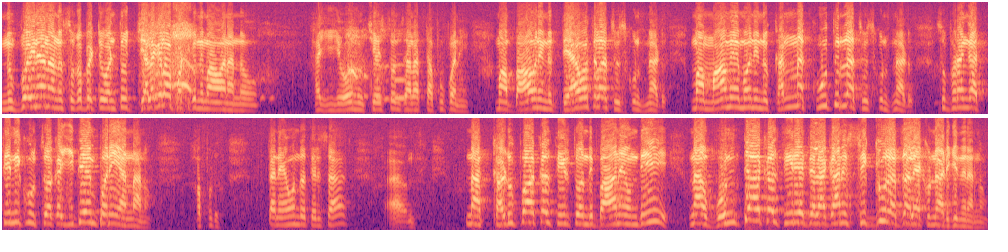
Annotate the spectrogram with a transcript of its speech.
నువ్వైనా నన్ను సుఖపెట్టు అంటూ జలగలా పట్టుకుంది మావ నన్ను. అయ్యో నువ్వు చేస్తుంది చాలా తప్పు పని. మా బావ నిన్ను దేవతలా చూసుకుంటున్నాడు. మా మామేమో నిన్ను కన్న కూతురులా చూసుకుంటున్నాడు. శుభ్రంగా తిని కూర్చోక ఇదేం పని అన్నాను. అప్పుడు తనేముందో తెలుసా? నా కడుపాకలు తీరుతోంది బానే ఉంది. నా ఒంటాకలు తీరేది ఎలా కానీ సిగ్గు లజ్జ లేకుండా అడిగింది నన్ను.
